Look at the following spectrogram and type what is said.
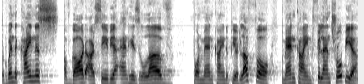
But when the kindness of God, our Savior, and His love for mankind appeared, love for mankind, philanthropia,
